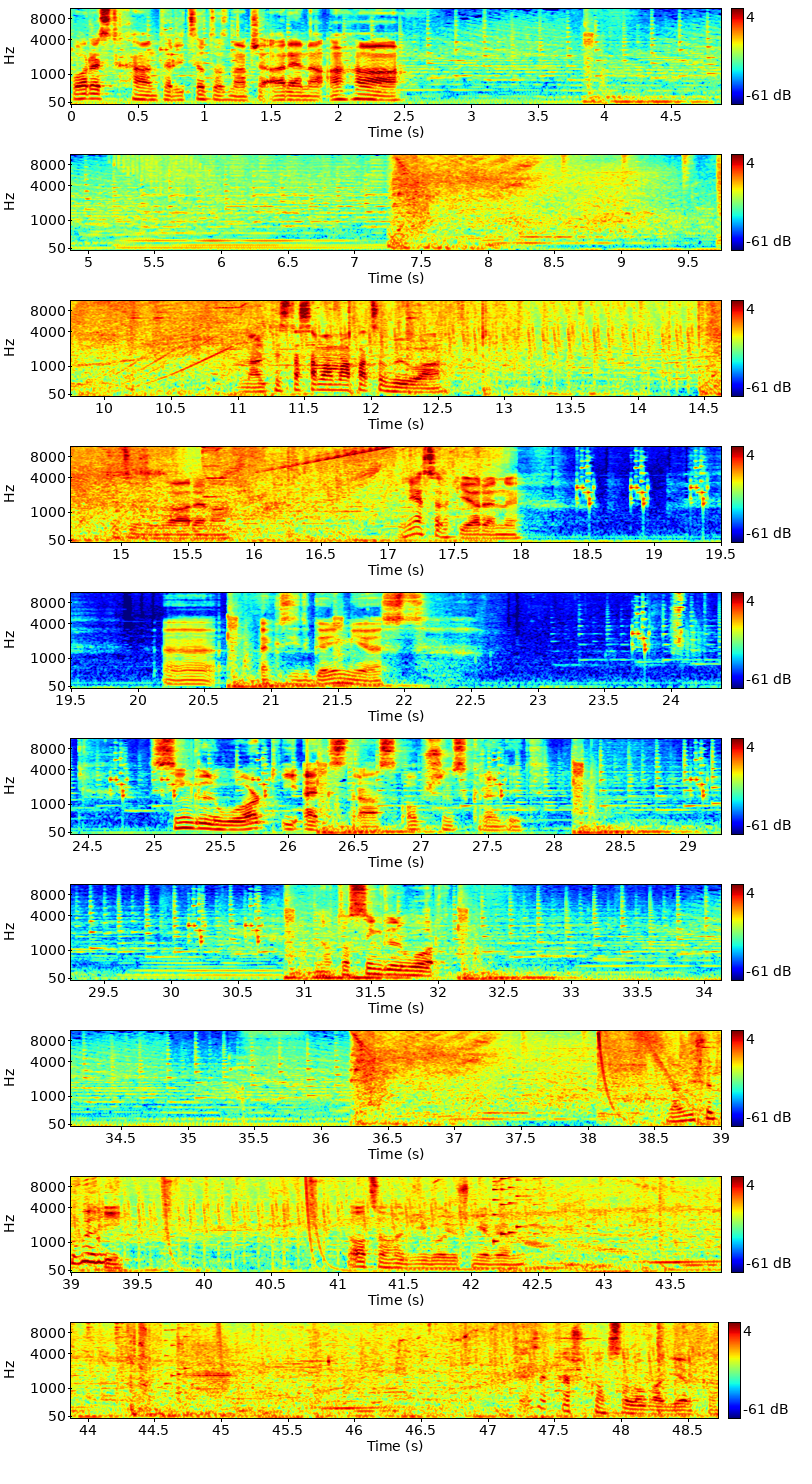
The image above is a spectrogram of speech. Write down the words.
Forest Hunter. I co to znaczy arena? Aha. No ale to jest ta sama mapa co była. Co to za arena? Nie chcę takiej areny. E, exit game jest. Single word i extras. Options credit. No to single word. Jak byśmy tu byli? To o co chodzi, bo już nie wiem. Jest jakaś konsolowa gierka.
